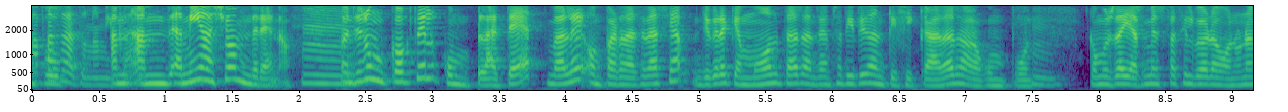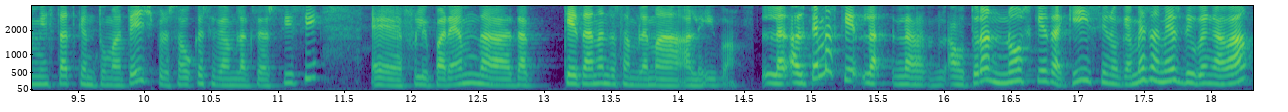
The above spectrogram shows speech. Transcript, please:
S'ha puc. passat una mica. Am, am, a mi això em drena. Mm. Doncs és un còctel completet, vale? on per desgràcia jo crec que moltes ens hem sentit identificades en algun punt. Mm. Com us deia, és més fàcil veure-ho en una amistat que en tu mateix, però segur que si fem l'exercici eh, fliparem de, de què tant ens assemblem a, a l'Eiva. La- El tema és que la- la- l'autora no es queda aquí, sinó que a més a més diu, vinga va,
